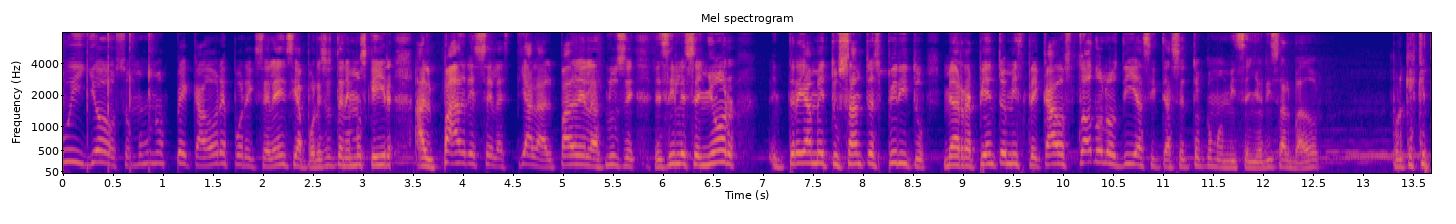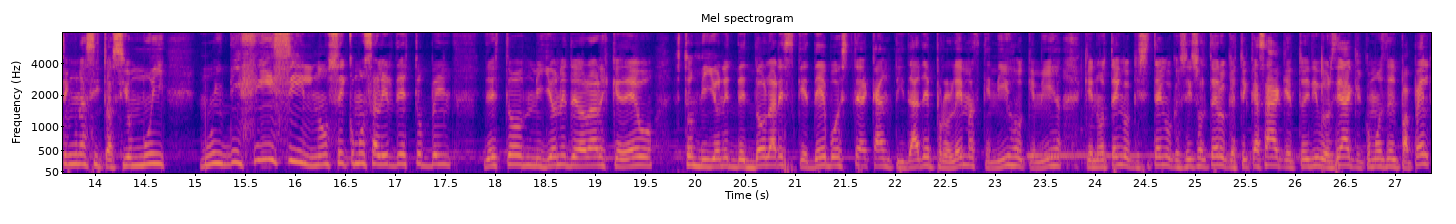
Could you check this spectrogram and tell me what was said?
tú y yo somos unos pecadores por excelencia, por eso tenemos que ir al Padre Celestial, al Padre de las Luces, decirle, Señor, entrégame tu Santo Espíritu, me arrepiento de mis pecados todos los días y te acepto como mi Señor y Salvador. Porque es que tengo una situación muy, muy difícil. No sé cómo salir de estos, de estos millones de dólares que debo, estos millones de dólares que debo, esta cantidad de problemas que mi hijo, que mi hija, que no tengo, que sí tengo, que soy soltero, que estoy casada, que estoy divorciada, que como es del papel,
